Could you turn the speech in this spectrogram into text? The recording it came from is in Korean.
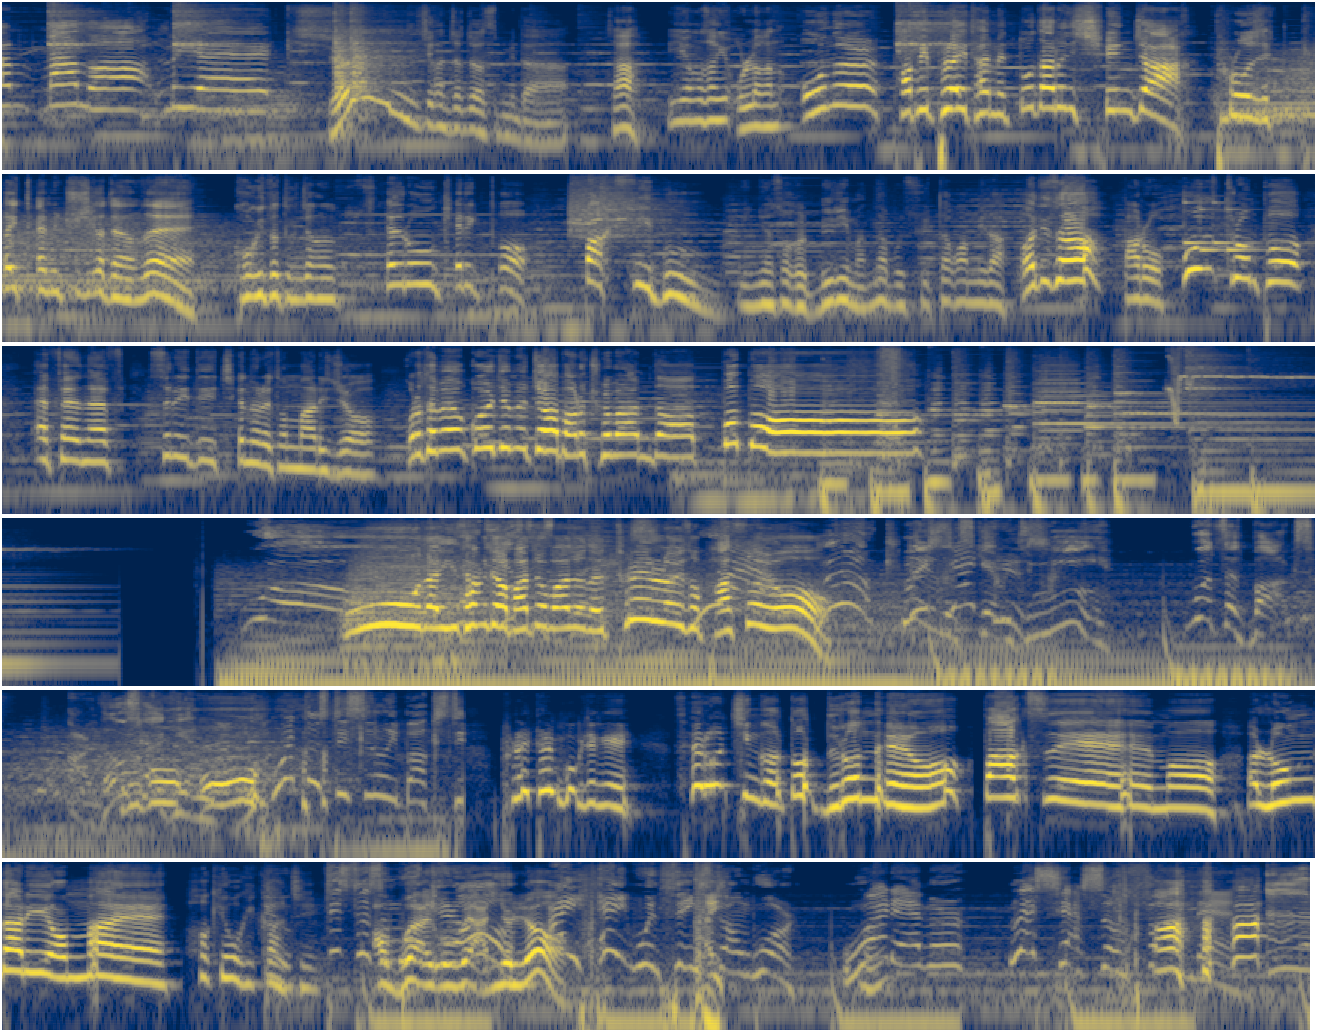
빰빰 만화 리액션. 시간 찾아왔습니다. 자 이 영상이 올라간 오늘 Poppy Playtime의 또 다른 신작 Project Playtime이 출시가 되는데 거기서 등장하는 새로운 캐릭터 Boxy Boo. 이 녀석을 미리 만나볼 수 있다고 합니다. 어디서? 바로 홈스트롬프 FNF 3D 채널에서 말이죠. 그렇다면 꿀잼 유자 바로 출발합니다. 뽀뽀 오, 나 이 상자 맞아 맞아. 나 트레일러에서 봤어요. 그리고 오? Playtime 공장에 새로운 친구가 또 늘었네요. 박스에 뭐 롱다리 엄마의 Huggy Wuggy까지. 아 뭐야 이거 왜 안. 열려? Whatever. Let's have some 아, fun then.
